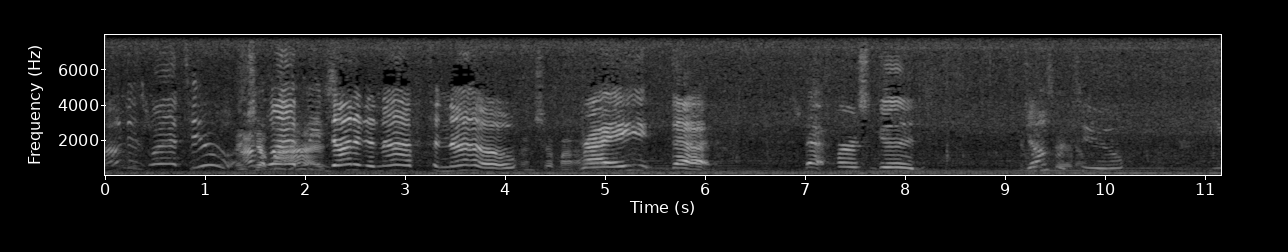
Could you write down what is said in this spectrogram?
I'm just glad too. And I'm glad we've done it enough to know, and shut my eyes. right, that that first good jump or two, you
